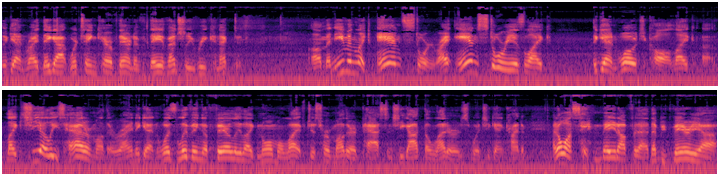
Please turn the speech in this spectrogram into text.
again, right? They got, were taken care of there, and they eventually reconnected. Um, and even like Anne's story, right? Anne's story is like, again, what would you call it? Like, uh, like she at least had her mother, right? And again, was living a fairly like normal life. Just her mother had passed, and she got the letters, which again, kind of, I don't want to say made up for that. That'd be very uh,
